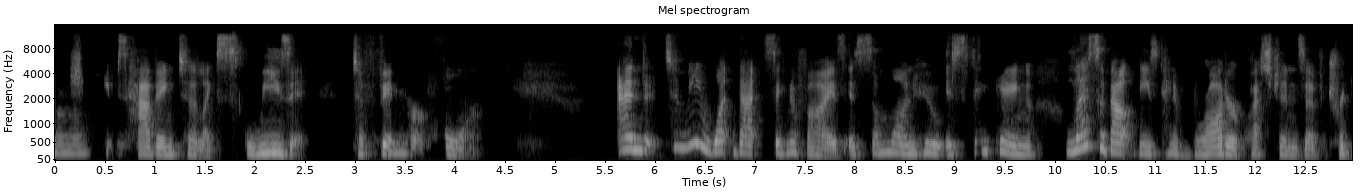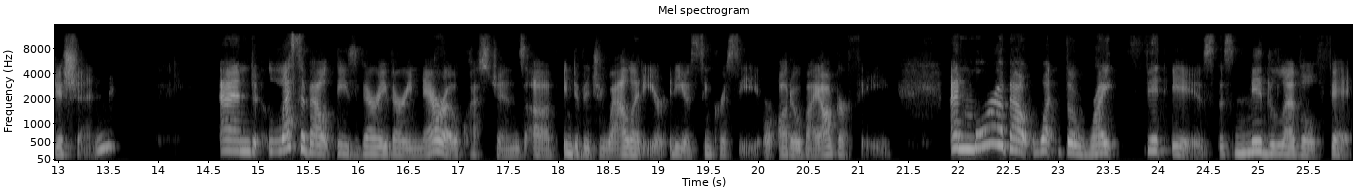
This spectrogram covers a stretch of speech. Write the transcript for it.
Mm-hmm. She keeps having to like squeeze it to fit mm-hmm. her form. And to me, what that signifies is someone who is thinking less about these kind of broader questions of tradition and less about these very, very narrow questions of individuality or idiosyncrasy or autobiography, and more about what the right fit is, this mid level fit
